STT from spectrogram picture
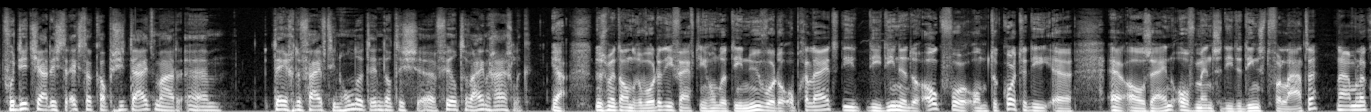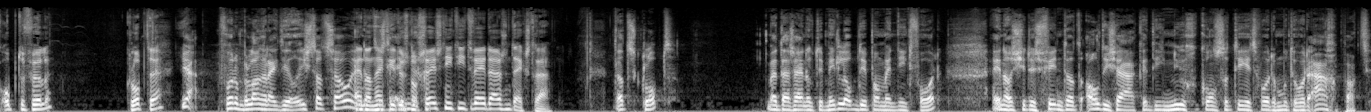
Voor dit jaar is er extra capaciteit, maar um, tegen de 1500 en dat is veel te weinig eigenlijk. Ja, dus met andere woorden, die 1500 die nu worden opgeleid... die, die dienen er ook voor om tekorten die er al zijn... of mensen die de dienst verlaten, namelijk op te vullen? Klopt, hè? Ja, voor een belangrijk deel is dat zo. En, dan heeft hij dus nog steeds niet die 2000 extra? Dat is klopt. Maar daar zijn ook de middelen op dit moment niet voor. En als je dus vindt dat al die zaken die nu geconstateerd worden... moeten worden aangepakt...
